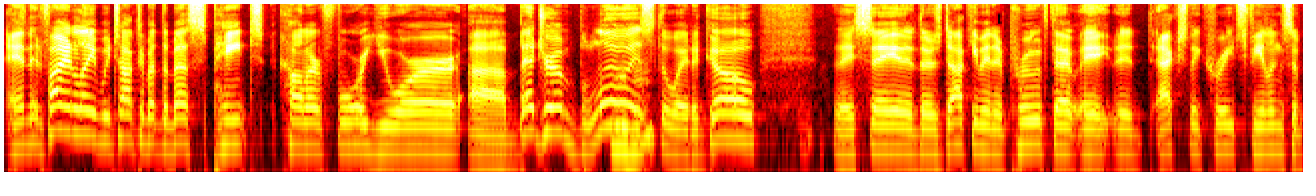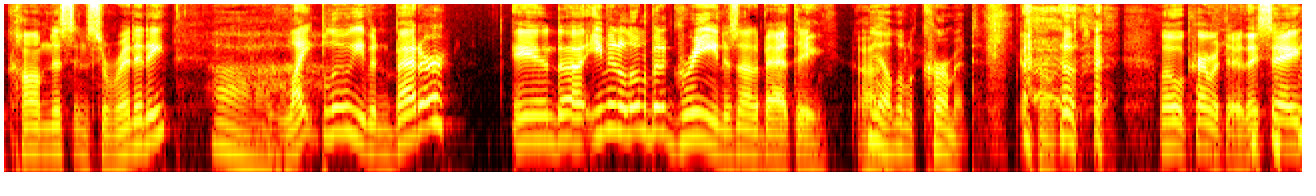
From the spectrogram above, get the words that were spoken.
And then finally, we talked about the best paint color for your uh, bedroom. Blue is the way to go. They say that there's documented proof that it, it actually creates feelings of calmness and serenity. Light blue, even better. And uh, even a little bit of green is not a bad thing. Uh, yeah, a little Kermit. a little Kermit there. They say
